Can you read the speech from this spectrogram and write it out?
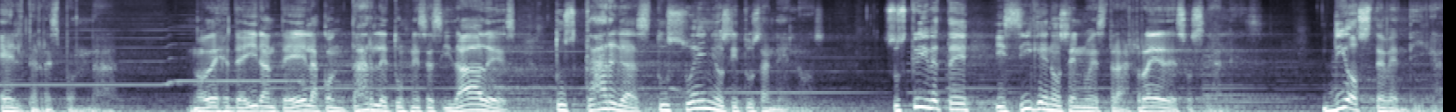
Él te responda. No dejes de ir ante Él a contarle tus necesidades, tus cargas, tus sueños y tus anhelos. Suscríbete y síguenos en nuestras redes sociales. Dios te bendiga.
